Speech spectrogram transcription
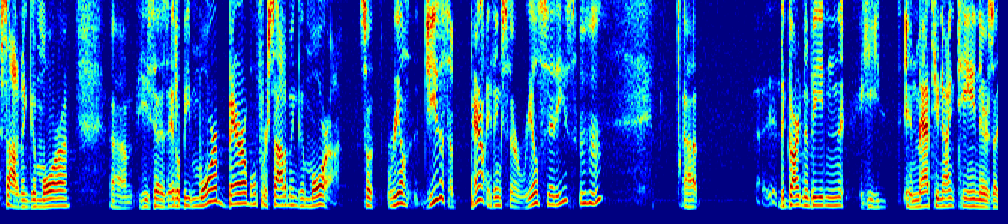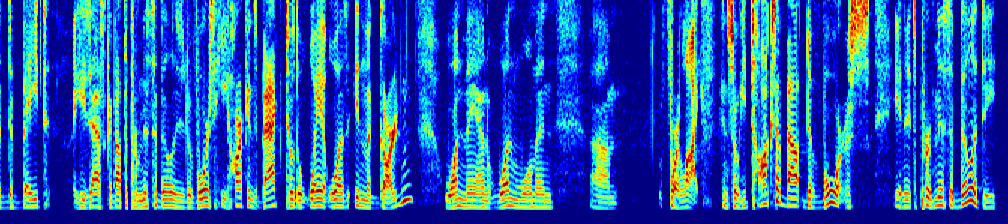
Sodom and Gomorrah. Um, he says it'll be more bearable for Sodom and Gomorrah. So real Jesus apparently thinks they're real cities. Uh, the Garden of Eden. He in Matthew 19. There's a debate. He's asked about the permissibility of divorce. He harkens back to the way it was in the garden: one man, one woman. Um, for life. And so he talks about divorce in its permissibility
